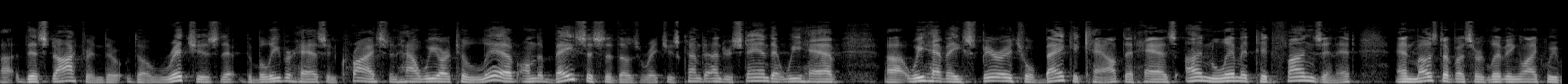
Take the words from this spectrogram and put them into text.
uh, this doctrine, the, the riches that the believer has in Christ, and how we are to live on the basis of those riches. Come to understand that we have uh, we have a spiritual bank account that has unlimited funds in it, and most of us are living like we've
